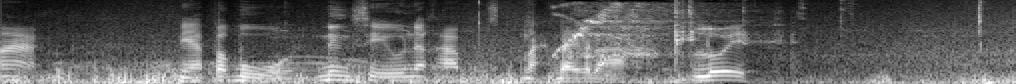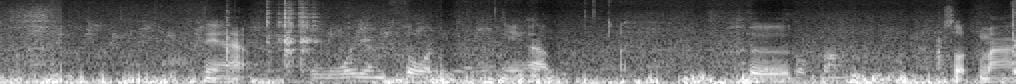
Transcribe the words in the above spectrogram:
มากเนี่ยปลาบูนึ่งซิลนะครับมาได้เวลาลุยเนี่ยฮะโอ้ยังสดนี่ครับคือสดมาก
